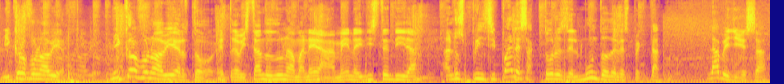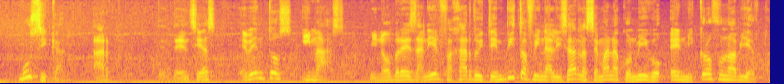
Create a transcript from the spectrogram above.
Micrófono abierto. Micrófono abierto, entrevistando de una manera amena y distendida a los principales actores del mundo del espectáculo, la belleza, música, arte, tendencias, eventos y más. Mi nombre es Daniel Fajardo y te invito a finalizar la semana conmigo en Micrófono abierto.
